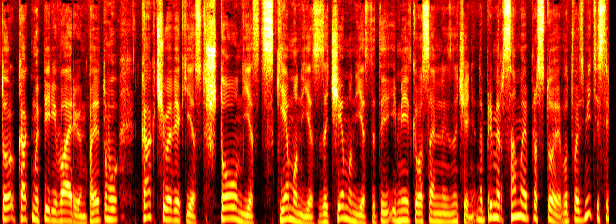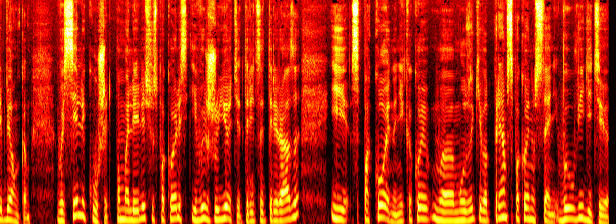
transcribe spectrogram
то, как мы перевариваем. Поэтому как человек ест, что он ест, с кем он ест, зачем он ест, это имеет колоссальное значение. Например, самое простое. Вот возьмите с ребенком. Вы сели кушать, помолились, успокоились, и вы жуете 33 раза, и спокойно, никакой музыки, вот прям в спокойном состоянии. Вы увидите,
